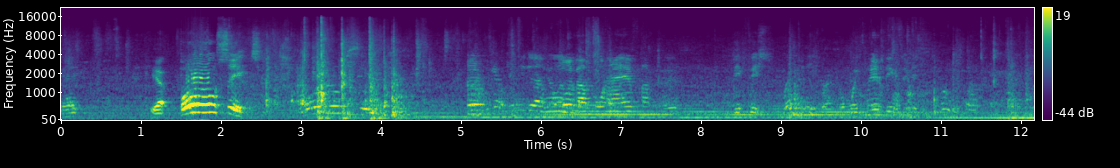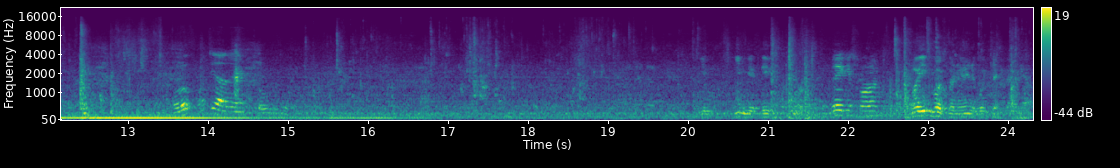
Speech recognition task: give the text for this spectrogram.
Okay. Yeah. 406. 406. We got one about four and a half. Big fish. Big fish. Watch out there. Give, give me a big one. Biggest one. Well, you can go for an end and we'll take that out.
